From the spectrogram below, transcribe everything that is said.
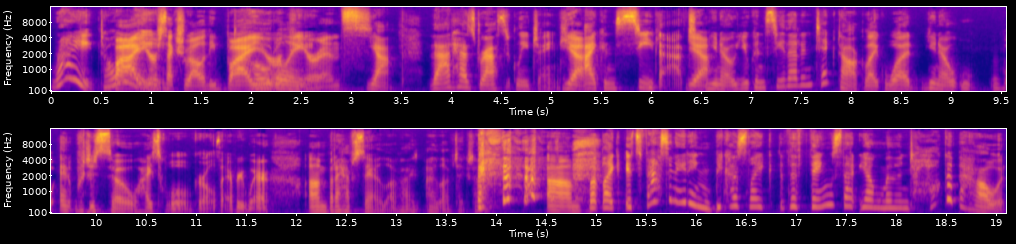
Right. Totally. by your sexuality, by your appearance. Yeah, that has drastically changed. Yeah. I can see that. Yeah. you know, you can see that in TikTok, like what you know, w- and which is so high school girls everywhere. Um, but I have to say, I love I, I love TikTok. um, but like, it's fascinating because like the things that young women talk about,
